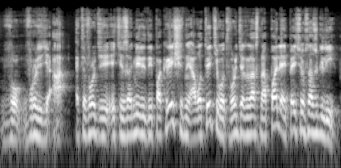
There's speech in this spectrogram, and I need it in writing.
вроде, а это вроде эти замеренные покрещенные, а вот эти вот вроде на нас напали, опять все сожгли.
